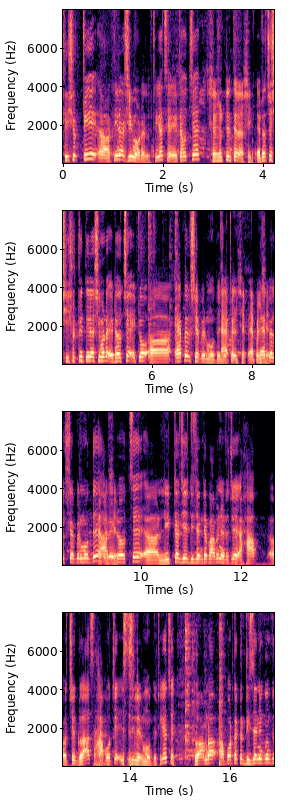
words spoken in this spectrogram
ছেষট্টি তিরাশি মডেল ঠিক আছে? এটা হচ্ছে ছেষট্টি তেরাশি। এটা হচ্ছে ছেষট্টি তিরাশি মডেল এটা হচ্ছে একটু অ্যাপেল শেপের মধ্যে apple shape। অ্যাপেল শেপের মধ্যে আর এটা হচ্ছে লিডটা যে ডিজাইনটা পাবেন এটা হচ্ছে হাফ হচ্ছে গ্লাস হাফ হ্যাঁ, হচ্ছে স্টিলের মধ্যে ঠিক আছে? তো আমরা প্রত্যেকটা ডিজাইনে কিন্তু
